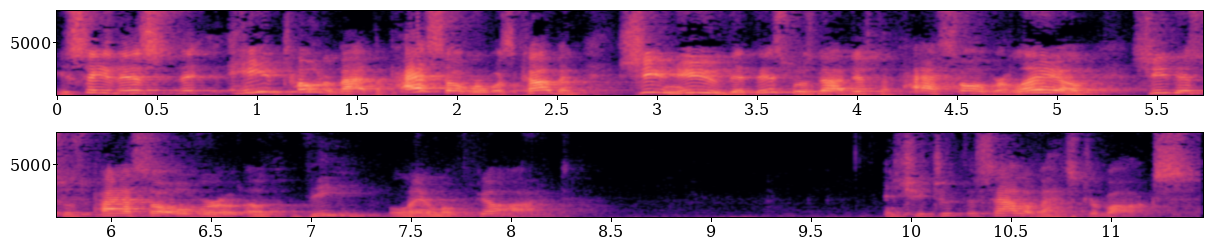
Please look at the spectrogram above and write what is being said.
You see, this he had told about the Passover was coming. She knew that this was not just a Passover lamb. She this was Passover of the Lamb of God. And she took this alabaster box.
